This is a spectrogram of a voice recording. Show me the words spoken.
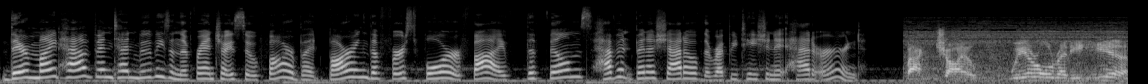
There might have been 10 movies in the franchise so far, but barring the first four or five, the films haven't been a shadow of the reputation it had earned. Back, child. We're already here.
